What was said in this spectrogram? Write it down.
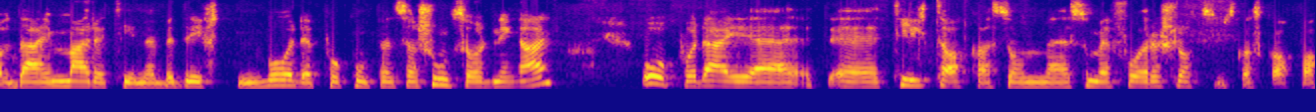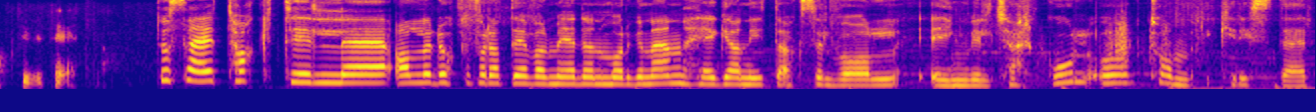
av de maritime bedriftene. Både på kompensasjonsordningene og på de eh, tiltakene som, som, er foreslått som skal skape aktivitet. Da sier jeg takk til eh, alle dere for at dere var med denne morgenen. Hege Anita Akselvold, Ingvild Kjerkol og Tom Christer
